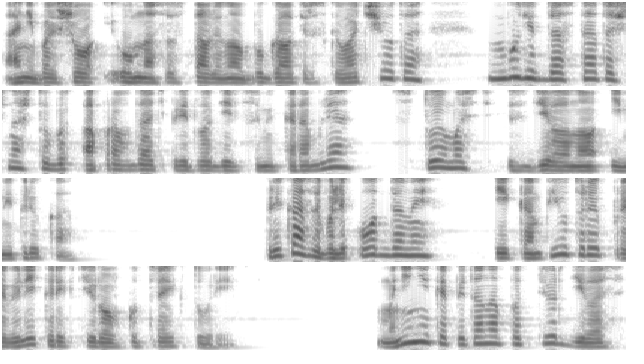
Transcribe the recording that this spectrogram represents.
а небольшого и умно составленного бухгалтерского отчета – будет достаточно, чтобы оправдать перед владельцами корабля стоимость сделанного ими крюка. Приказы были отданы, и компьютеры провели корректировку траектории. Мнение капитана подтвердилось,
